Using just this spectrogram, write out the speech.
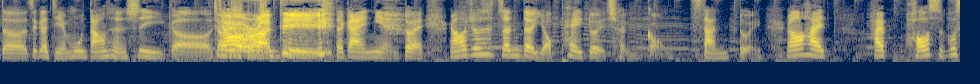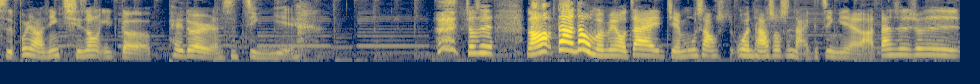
的这个节目当成是一个交友软体的概念，对，然后就是真的有配对成功三对，然后还还好死不死不小心其中一个配对的人是敬业。就是，然后，但但我们没有在节目上问他说是哪一个敬业啦，但是就是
